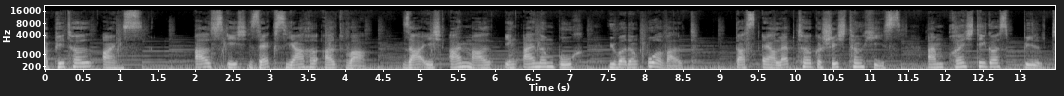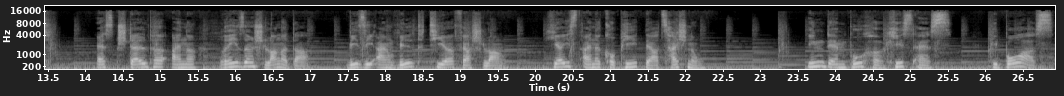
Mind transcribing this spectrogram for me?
Kapitel 1 Als ich sechs Jahre alt war, sah ich einmal in einem Buch über den Urwald, das erlebte Geschichten hieß, ein prächtiges Bild. Es stellte eine Riesenschlange dar, wie sie ein Wildtier verschlang. Hier ist eine Kopie der Zeichnung. In dem Buch hieß es, die Boas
